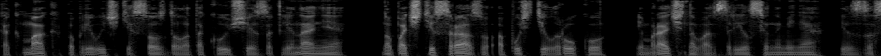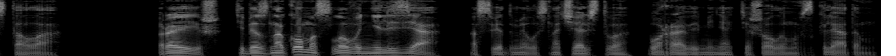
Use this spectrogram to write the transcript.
как маг по привычке создал атакующее заклинание, но почти сразу опустил руку и мрачно воззрился на меня из-за стола. «Рейш, тебе знакомо слово «нельзя», — осведомилось начальство, буравя меня тяжелым взглядом.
